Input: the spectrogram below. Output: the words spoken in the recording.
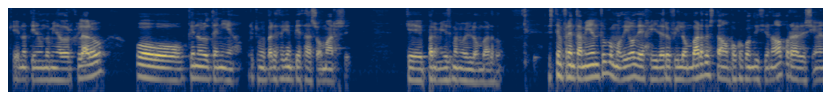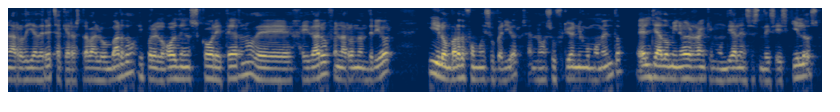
que no tiene un dominador claro o que no lo tenía, porque me parece que empieza a asomarse, que para mí es Manuel Lombardo. Este enfrentamiento, como digo, de Heidarov y Lombardo estaba un poco condicionado por la lesión en la rodilla derecha que arrastraba el Lombardo y por el golden score eterno de Heidarov en la ronda anterior. Y Lombardo fue muy superior, o sea, no sufrió en ningún momento. Él ya dominó el ranking mundial en 66 kilos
